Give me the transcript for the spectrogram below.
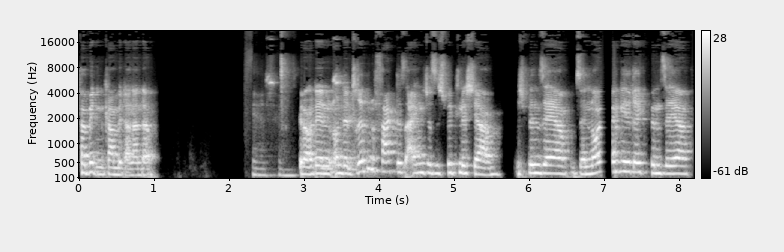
verbinden kann miteinander. Sehr schön. Genau, den, und der dritte Fakt ist eigentlich, dass ich wirklich, ja, ich bin sehr, sehr neugierig, bin sehr,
